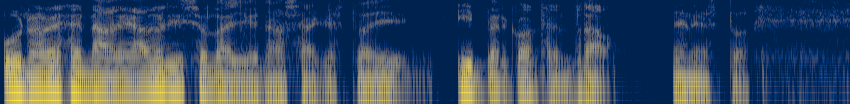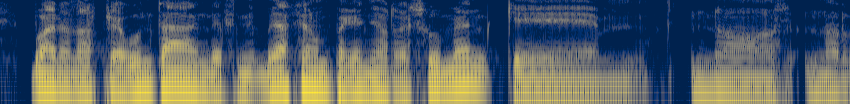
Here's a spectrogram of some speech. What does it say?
una vez en navegador y solo hay una, o sea que estoy hiper concentrado en esto. Bueno, nos pregunta, en voy a hacer un pequeño resumen que mm, nos, nos-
